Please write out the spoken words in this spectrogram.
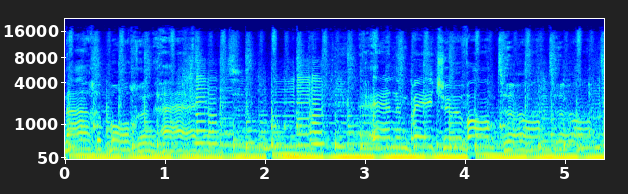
Naar geborgenheid en een beetje warmte.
